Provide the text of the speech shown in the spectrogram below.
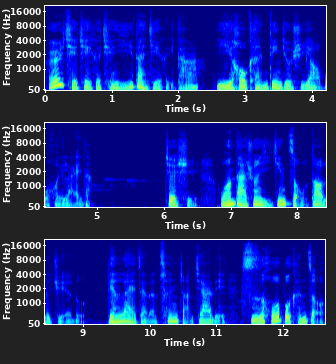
而且这个钱一旦借给他，以后肯定就是要不回来的。这时，王大双已经走到了绝路，便赖在了村长家里，死活不肯走，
